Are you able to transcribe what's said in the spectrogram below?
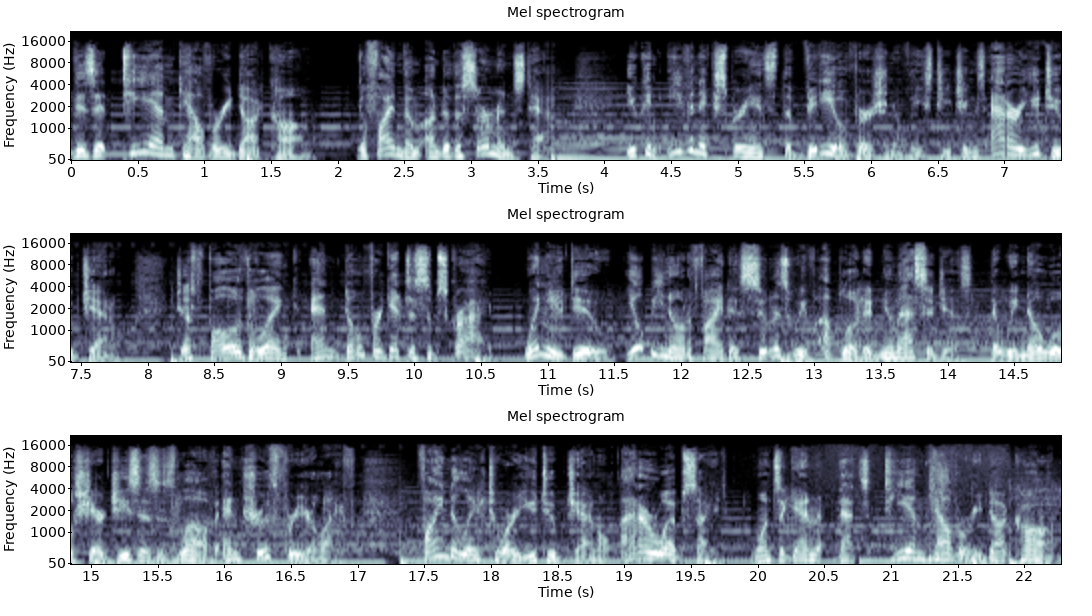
visit tmcalvary.com. You'll find them under the Sermons tab. You can even experience the video version of these teachings at our YouTube channel. Just follow the link and don't forget to subscribe. When you do, you'll be notified as soon as we've uploaded new messages that we know will share Jesus' love and truth for your life. Find a link to our YouTube channel at our website. Once again, that's tmcalvary.com.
